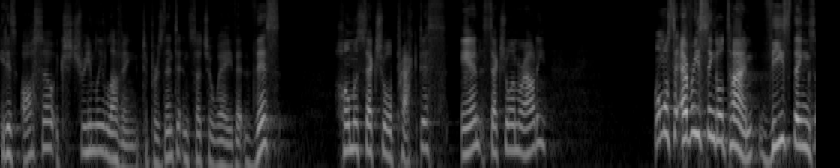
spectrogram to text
it is also extremely loving to present it in such a way that this homosexual practice and sexual immorality, almost every single time these things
